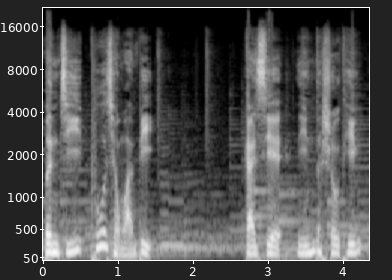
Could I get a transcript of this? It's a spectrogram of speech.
本集播讲完毕，感谢您的收听。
